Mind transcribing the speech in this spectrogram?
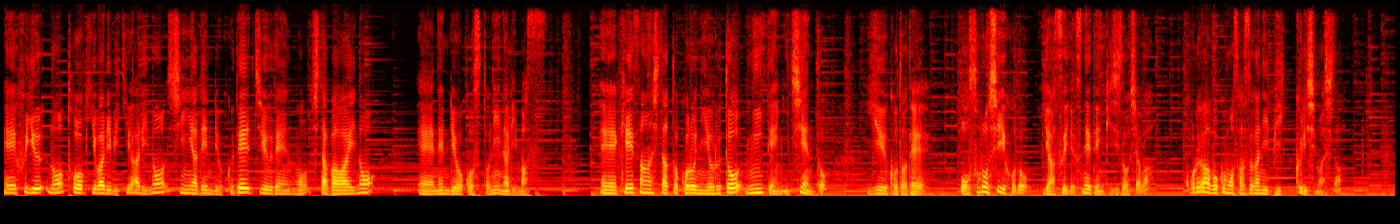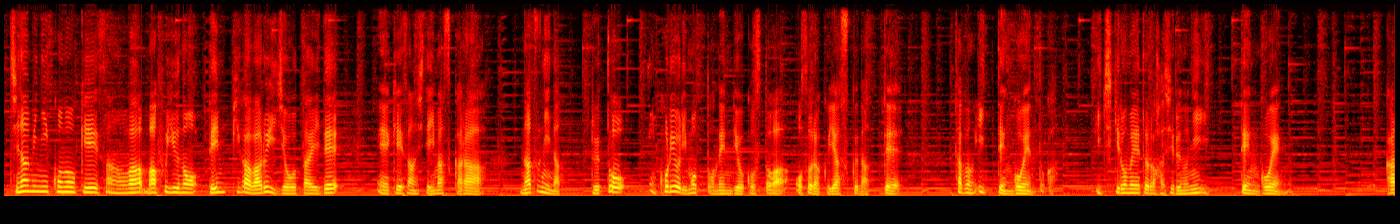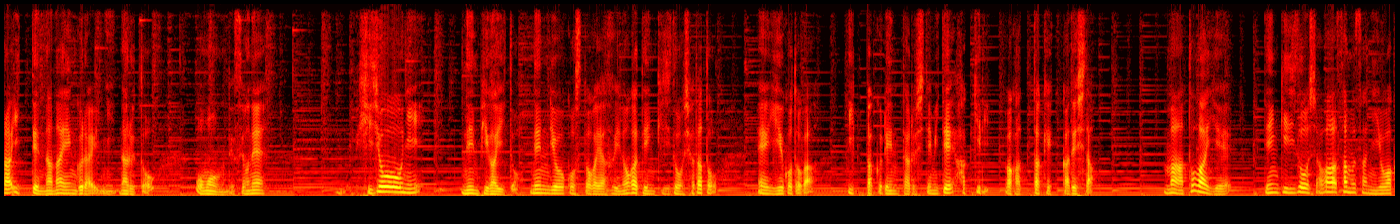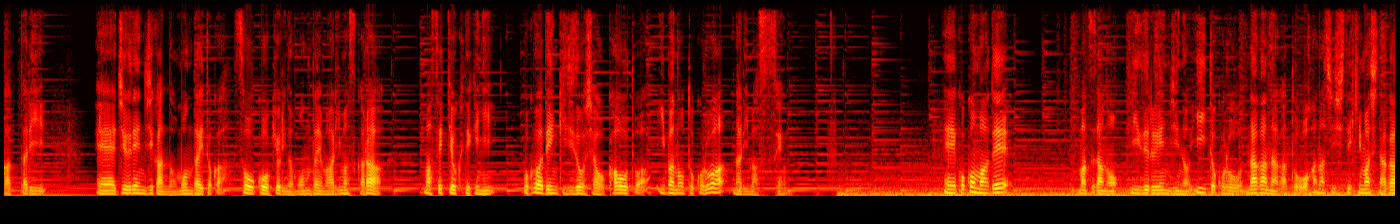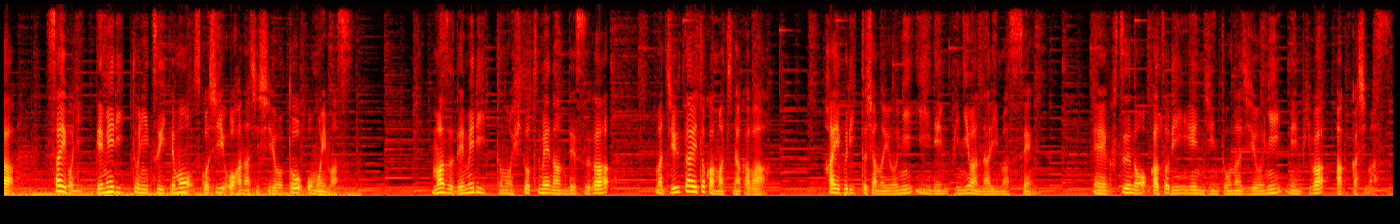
えー、冬の冬季割引ありの深夜電力で充電をした場合の、えー、燃料コストになります、えー、計算したところによると2.1円ということで、恐ろしいほど安いですね、電気自動車は。これは僕もさすがにびっくりしました。ちなみにこの計算は真冬の燃費が悪い状態で、えー、計算していますから、夏になると、これよりもっと燃料コストはおそらく安くなって、多分1.5円とか、1km 走るのに1.5円から1.7円ぐらいになると思うんですよね。非常に燃費がいいと、燃料コストが安いのが電気自動車だとえいうことが、1泊レンタルしてみてはっきり分かった結果でした。まあ、とはいえ、電気自動車は寒さに弱かったり、えー、充電時間の問題とか走行距離の問題もありますから、まあ、積極的に僕は電気自動車を買おうとは今のところはなりません。えー、ここまでマツダのディーゼルエンジンのいいところを長々とお話ししてきましたが、最後にデメリットについても少しお話ししようと思います。まずデメリットの1つ目なんですが、まあ、渋滞とか街中はハイブリッド車のようにいい燃費にはなりません、えー、普通のガソリンエンジンと同じように燃費は悪化します。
